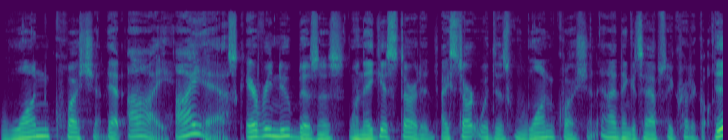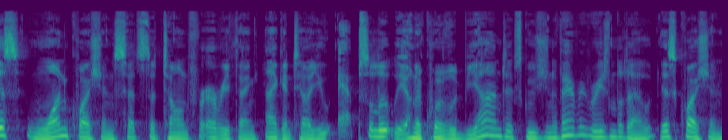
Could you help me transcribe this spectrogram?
one question that I, I ask every new business when they get started. I start with this one question, and I think it's absolutely critical. This one question sets the tone for everything. I can tell you absolutely, unequivocally, beyond exclusion of every reasonable doubt, this question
